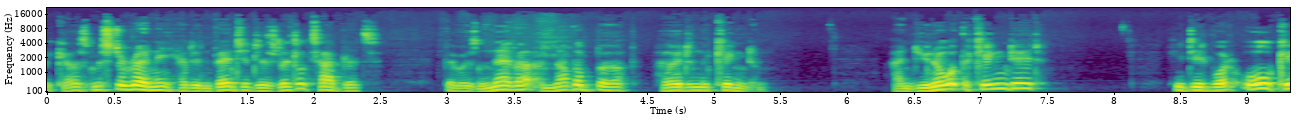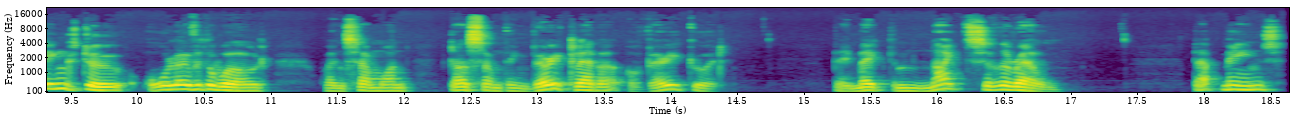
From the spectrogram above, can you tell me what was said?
because Mr. Rennie had invented his little tablets, there was never another burp heard in the kingdom. And do you know what the king did? He did what all kings do all over the world when someone does something very clever or very good. They make them knights of the realm. That means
